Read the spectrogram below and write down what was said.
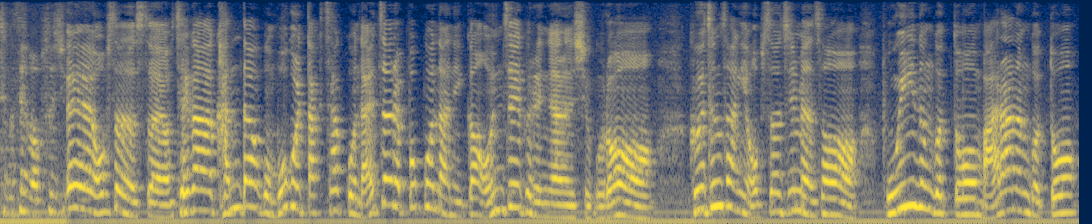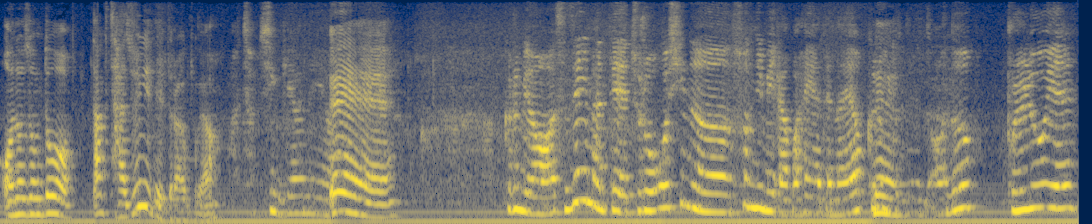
증세가 없어지고. 예, 없어졌어요. 제가 간다고 목을 딱 잡고 날짜를 뽑고 나니까 언제 그랬냐는 식으로 그 증상이 없어지면서 보이는 것도 말하는 것도 어느 정도 딱 자중이 되더라고요. 아, 참 신기하네요. 예. 그러면 선생님한테 주로 오시는 손님이라고 해야 되나요? 그런 네. 분들은 어느 분류의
